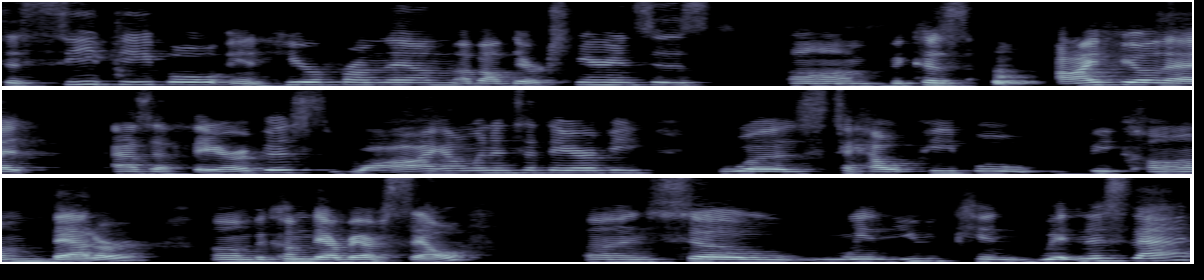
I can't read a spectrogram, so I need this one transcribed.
to see people and hear from them about their experiences. Um, because I feel that as a therapist, why I went into therapy was to help people become better, um, become their best self, and so when you can witness that,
